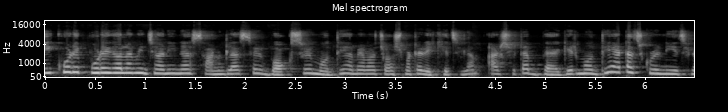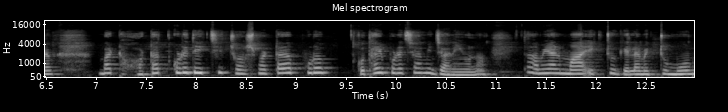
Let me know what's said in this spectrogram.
কি করে পড়ে গেল আমি জানি না। সানগ্লাসের বক্সের মধ্যে আমি আমার চশমাটা রেখেছিলাম আর সেটা ব্যাগের মধ্যে অ্যাটাচ করে নিয়েছিলাম। বাট হঠাৎ করে দেখছি চশমাটা পুরো কোথায় পড়েছে আমি জানিও না। তো আমি আর মা একটু গেলাম একটু মন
